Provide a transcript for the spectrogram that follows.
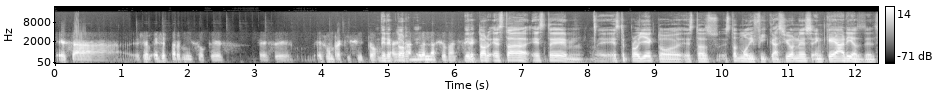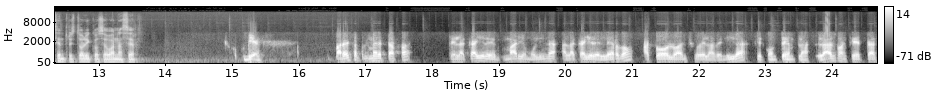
esa ese, ese permiso que es, es eh, es un requisito director, a nivel nacional. Director, esta, este, este proyecto, estas, estas modificaciones, ¿en qué áreas del centro histórico se van a hacer? Bien, para esta primera etapa, de la calle de Mario Molina a la calle de Lerdo, a todo lo ancho de la avenida, que contempla las banquetas,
